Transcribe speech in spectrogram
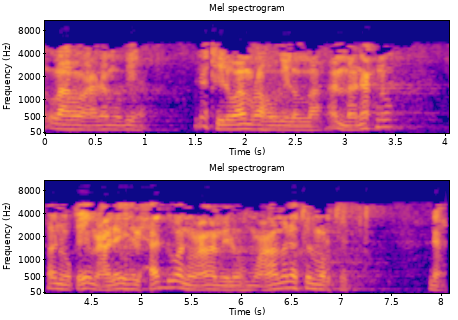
الله أعلم بها نكل أمره إلى الله. أما نحن فنقيم عليه الحد ونعامله معاملة المرتد نعم.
